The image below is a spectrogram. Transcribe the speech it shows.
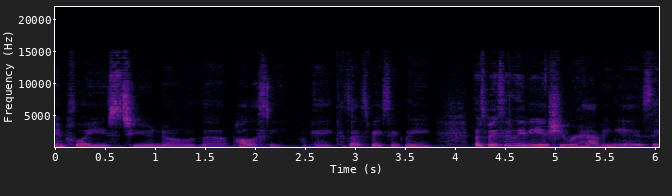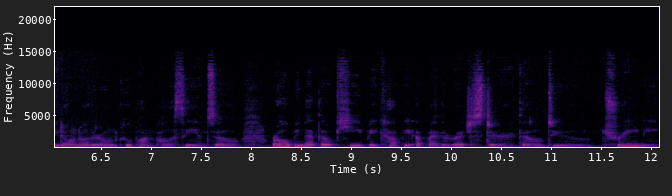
employees to know the policy okay? Because that's basically that's basically the issue we're having is they don't know their own coupon policy. And so we're hoping that they'll keep a copy up by the register. They'll do training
